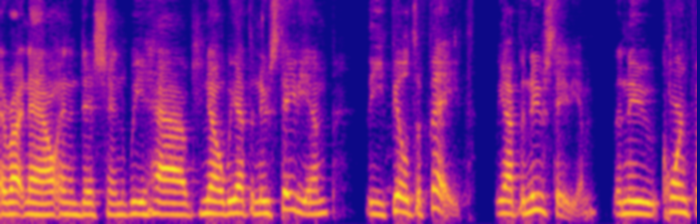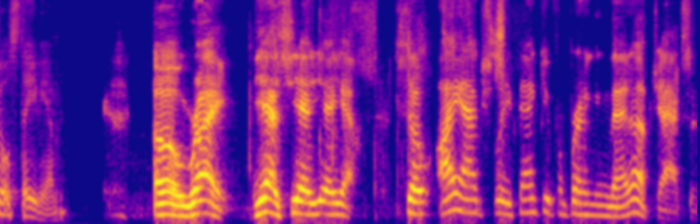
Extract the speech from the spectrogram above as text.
uh, right now, in addition, we have you know we have the new stadium, the Fields of Faith. We have the new stadium, the new Cornfield Stadium. Oh right, yes, yeah, yeah, yeah. So I actually thank you for bringing that up, Jackson.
